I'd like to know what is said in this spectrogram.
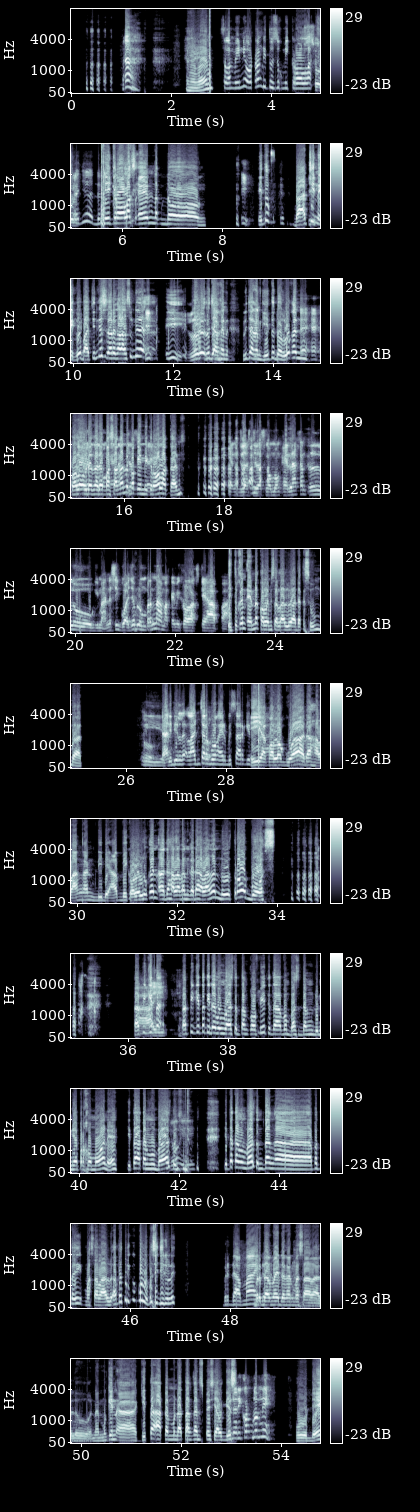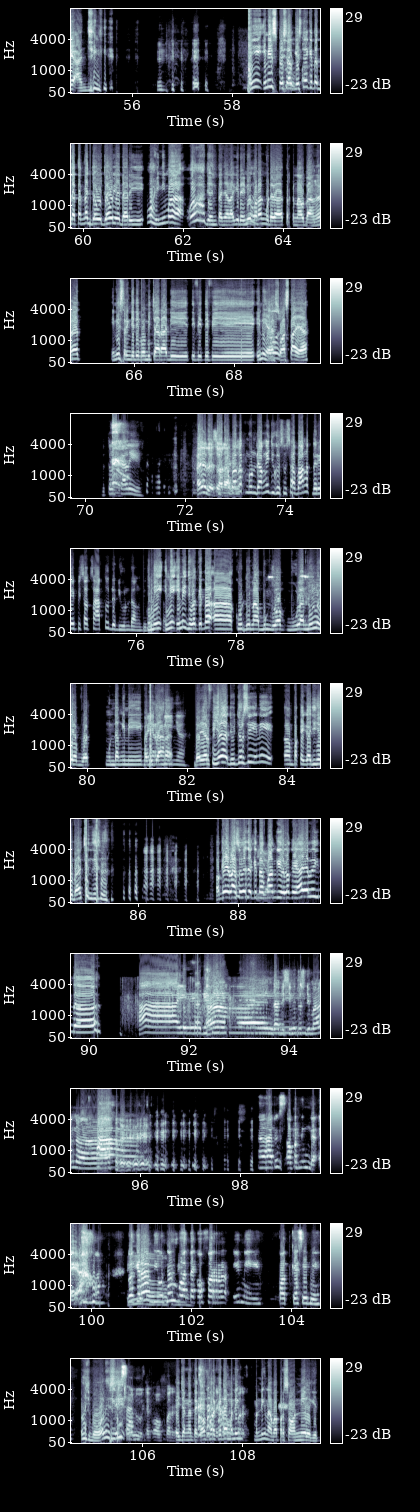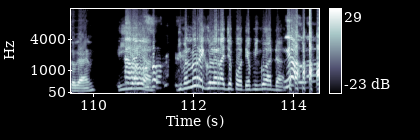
Nah, ya kan? selama ini orang ditusuk mikrolax Sulit. aja dan Microlax enak dong. Ih. itu bacin nih, gue bacin kan secara nggak langsung dia. Ih, lu, lu, lu jangan lu jangan gitu dong. Lu kan kalau udah nggak ada pasangan lu pakai microlax kan. yang jelas-jelas ngomong enak kan elu gimana sih gua aja belum pernah pakai microlax kayak apa Itu kan enak kalau misalnya lu ada kesumbat. Tuh, iya, kan? jadi la- lancar Tuh. buang air besar gitu. Iya, kalau gua ada halangan di BAB. Kalau lu kan ada halangan nggak ada halangan lu terobos. tapi kita tapi kita tidak membahas tentang Covid, tidak membahas tentang dunia perhomoan ya. Kita akan membahas tentang, kita akan membahas tentang eh, apa tadi masa lalu. Apa tadi kok gue lupa sih judulnya? berdamai Berdamai dengan masa lalu. Nah, mungkin eh, kita akan mendatangkan spesial guest. udah record belum nih Udah anjing. ini ini spesial guestnya kita datangkan jauh-jauh ya dari wah ini mah wah jangan tanya lagi deh ini orang udah terkenal banget. Ini sering jadi pembicara di TV-TV ini ya Betul. swasta ya. Betul sekali. ayo udah Susah suaranya banget ngundangnya juga susah banget dari episode 1 udah diundang juga. Ini Susah. ini ini juga kita eh, kudu nabung dua bulan dulu ya buat ngundang ini bayar pembicara. fee-nya. Bayar via jujur sih ini em, pakai gajinya bacin sih. Oke, langsung aja kita Siap. panggil. Oke, ayo Linda. Hai, Indah di sini. Hai, Nggak di sini terus di mana? Nah, harus opening nggak ya? Gue kira dong, diundang opening buat take over ini podcast ini. Oh, boleh sih. Bisa. Waduh, take over. Eh jangan take over, Take kita over. mending mending nambah personil gitu kan. Iya ya. Oh, Gimana lu reguler aja po tiap minggu ada. Ya Allah.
